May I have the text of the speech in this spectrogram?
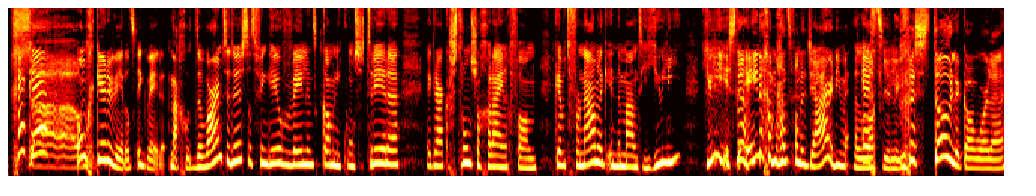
Gek hè? Omgekeerde wereld, ik weet het. Nou goed, de warmte dus, dat vind ik heel vervelend. Ik kan me niet concentreren. Ik raak er strontzelgereinig van. Ik heb het voornamelijk in de maand juli. Juli is de Ja. enige maand van het jaar die me echt juli. gestolen kan worden.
